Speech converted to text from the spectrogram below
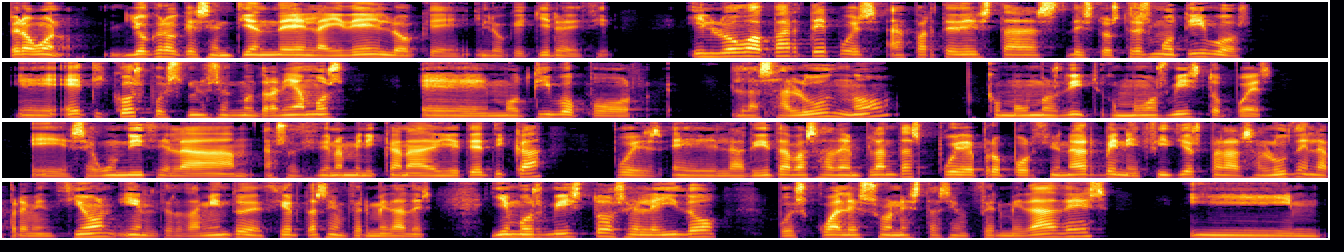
Pero bueno, yo creo que se entiende la idea y lo que, y lo que quiero decir. Y luego aparte, pues aparte de, estas, de estos tres motivos eh, éticos, pues nos encontraríamos el motivo por la salud, ¿no? Como hemos dicho, como hemos visto, pues eh, según dice la Asociación Americana de Dietética, pues eh, la dieta basada en plantas puede proporcionar beneficios para la salud en la prevención y en el tratamiento de ciertas enfermedades. Y hemos visto, os he leído, pues cuáles son estas enfermedades y,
